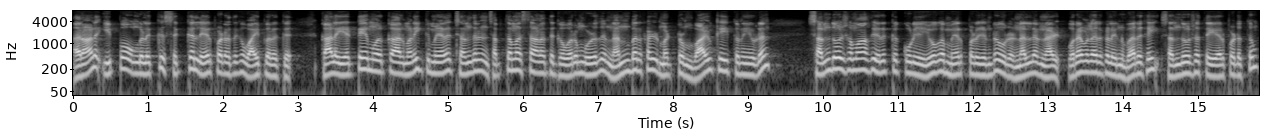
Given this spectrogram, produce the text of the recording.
அதனால் இப்போ உங்களுக்கு சிக்கல் ஏற்படுறதுக்கு வாய்ப்பு இருக்குது காலை எட்டே முக்கால் மணிக்கு மேலே சந்திரன் சப்தமஸ்தானத்துக்கு வரும்பொழுது நண்பர்கள் மற்றும் வாழ்க்கை துணையுடன் சந்தோஷமாக இருக்கக்கூடிய யோகம் ஏற்படுகின்ற ஒரு நல்ல நாள். உறவினர்களின் வருகை சந்தோஷத்தை ஏற்படுத்தும்.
